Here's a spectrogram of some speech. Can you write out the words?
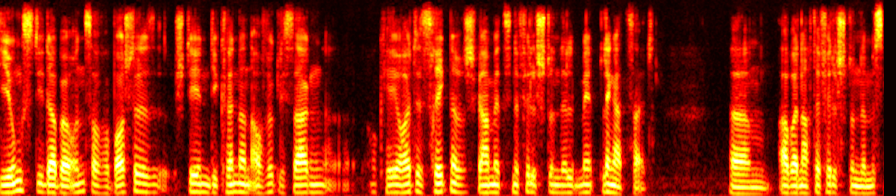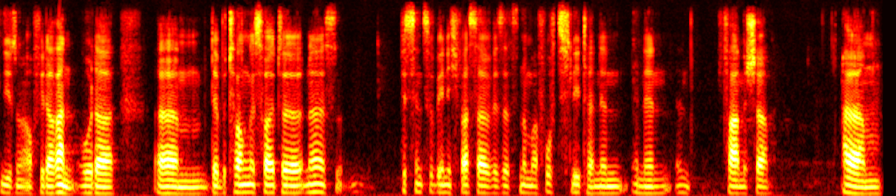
die Jungs, die da bei uns auf der Baustelle stehen, die können dann auch wirklich sagen, okay, heute ist regnerisch, wir haben jetzt eine Viertelstunde länger Zeit. Ähm, aber nach der Viertelstunde müssen die dann auch wieder ran. Oder ähm, der Beton ist heute, ne, ist ein bisschen zu wenig Wasser, wir setzen nochmal 50 Liter in den, in den in Fahrmischer. Ähm,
